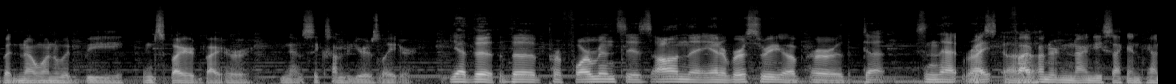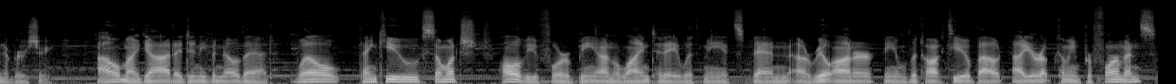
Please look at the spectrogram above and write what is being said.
but no one would be inspired by her, you know, 600 years later. Yeah, the the performance is on the anniversary of her death. Isn't that right? Yes, the 592nd anniversary. Oh my god, I didn't even know that. Well, thank you so much, all of you, for being on the line today with me. It's been a real honor being able to talk to you about uh, your upcoming performance.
